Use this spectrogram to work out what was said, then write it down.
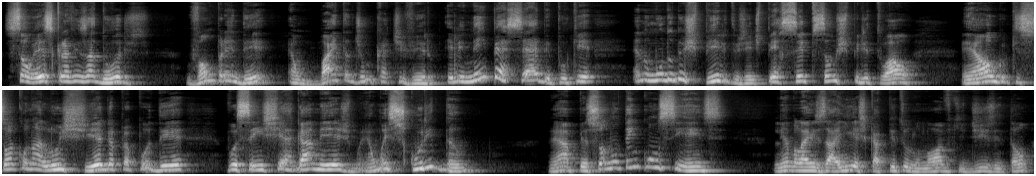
são escravizadores. Vão prender, é um baita de um cativeiro. Ele nem percebe, porque é no mundo do espírito, gente. Percepção espiritual é algo que só quando a luz chega para poder você enxergar mesmo. É uma escuridão. Né? A pessoa não tem consciência. Lembra lá Isaías capítulo 9 que diz então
